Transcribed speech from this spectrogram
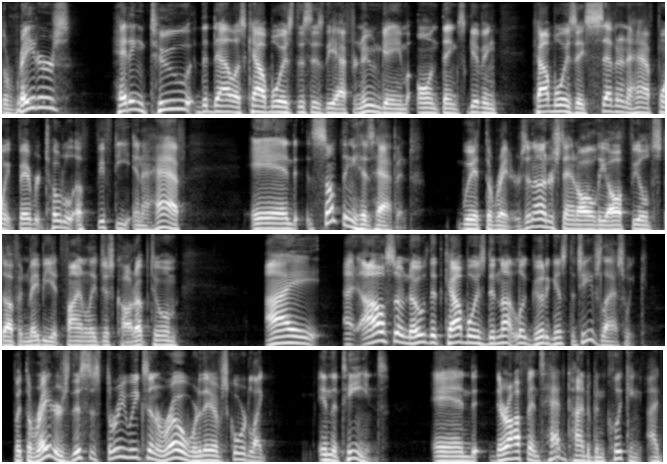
the Raiders heading to the Dallas Cowboys. This is the afternoon game on Thanksgiving. Cowboys a seven and a half point favorite, total of 50 and a half. And something has happened with the Raiders. And I understand all the off field stuff, and maybe it finally just caught up to them. I I also know that the Cowboys did not look good against the Chiefs last week. But the Raiders, this is three weeks in a row where they have scored like in the teens. And their offense had kind of been clicking. I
